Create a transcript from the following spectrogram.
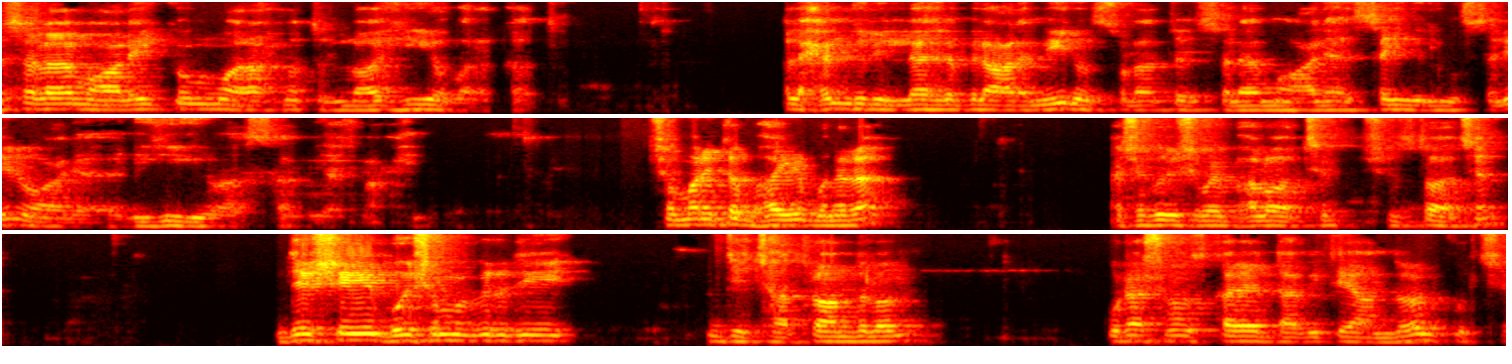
আসসালামু আলাইকুম ওয়া রাহমাতুল্লাহি ওয়া বারাকাতুহু। আলহামদুলিল্লাহ রাব্বিল আলামিন ওয়া সসালাতু ওয়া সালামু আলা সাইয়্যিদুল মুরসালিন ওয়া আলা আলিহি ওয়া আসহাবিহি আজমাইন। সম্মানিত ভাই ও বোনেরা, আশা করি সবাই ভালো আছেন, সুস্থ আছেন। দেশে বৈষম্য বিরোধী যে ছাত্র আন্দোলন, কোটা সংস্কারের দাবিতে আন্দোলন করছে,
